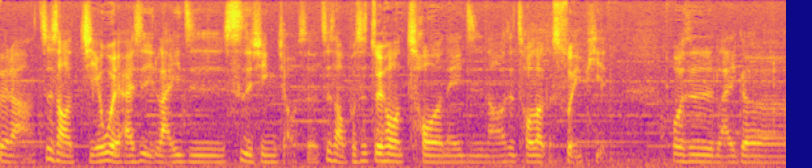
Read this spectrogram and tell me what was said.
对啦，至少结尾还是来一只四星角色，至少不是最后抽的那一只，然后是抽到个碎片，或者是来一个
